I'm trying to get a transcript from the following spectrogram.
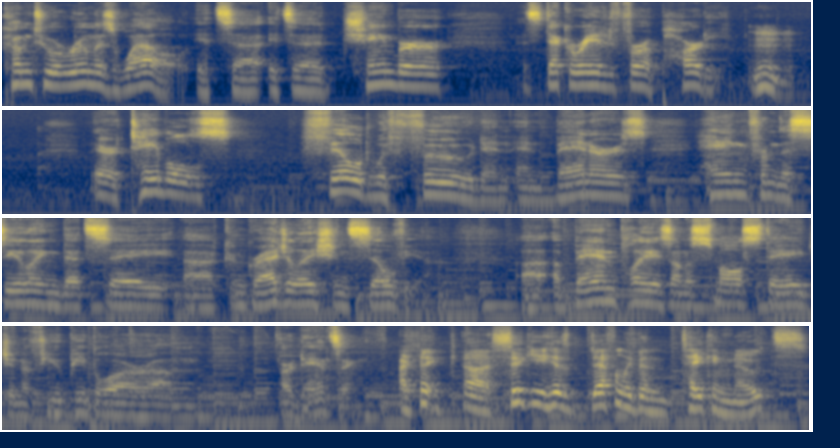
come to a room as well. It's a it's a chamber. It's decorated for a party. There are tables filled with food and, and banners hang from the ceiling that say uh, "Congratulations, Sylvia." Uh, a band plays on a small stage, and a few people are um, are dancing. I think uh, Siggy has definitely been taking notes.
